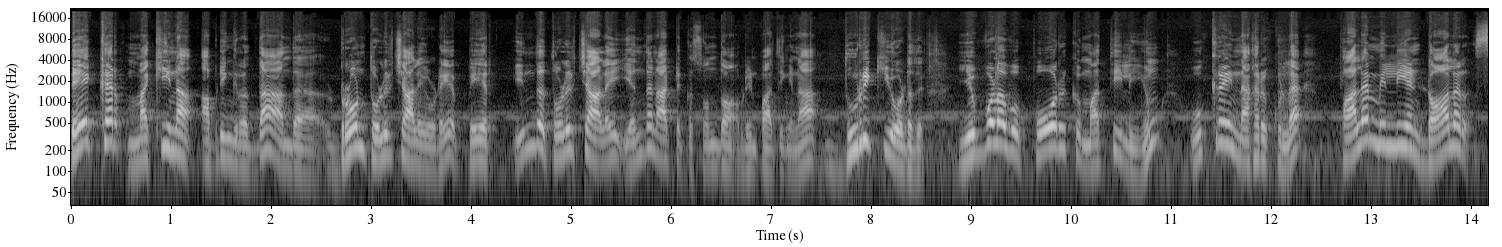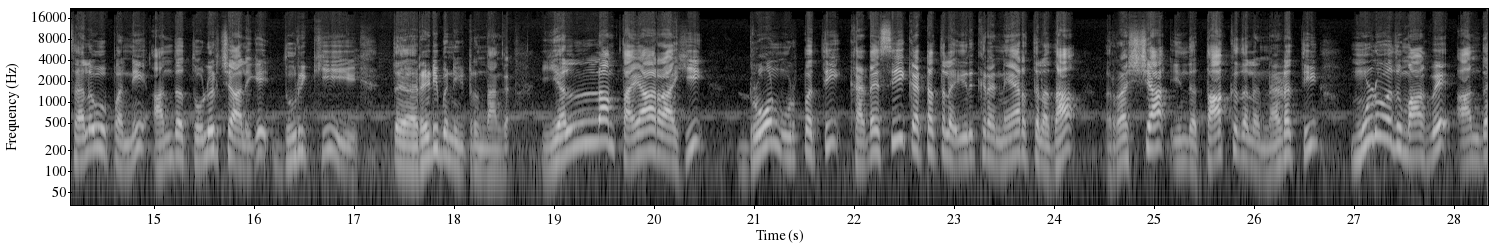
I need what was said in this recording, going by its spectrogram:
பேக்கர் மக்கினா அப்படிங்கிறது தான் அந்த ட்ரோன் தொழிற்சாலையுடைய பேர். இந்த தொழிற்சாலை எந்த நாட்டுக்கு சொந்தம் அப்படின்னு பார்த்தீங்கன்னா துருக்கியோடது. இவ்வளவு போருக்கு மத்தியிலையும் உக்ரைன் நகருக்குள்ளே பல மில்லியன் டாலர் செலவு பண்ணி அந்த தொழிற்சாலையை துருக்கி ரெடி பண்ணிக்கிட்டு இருந்தாங்க. எல்லாம் தயாராகி ட்ரோன் உற்பத்தி கடைசி கட்டத்தில் இருக்கிற நேரத்தில் தான் ரஷ்யா இந்த தாக்குதலை நடத்தி முழுவதுமாகவே அந்த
